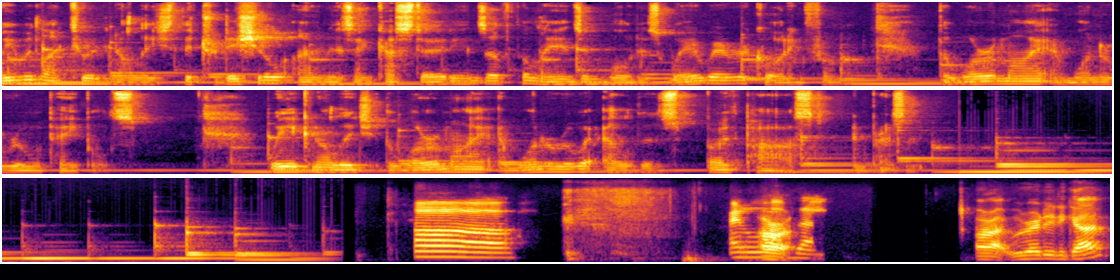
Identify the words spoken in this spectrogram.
we would like to acknowledge the traditional owners and custodians of the lands and waters where we're recording from, the Worimi and Wonnarua peoples. We acknowledge the Worimi and Wonnarua elders, both past and present. Oh, I love right. that. All right, we're ready to go?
